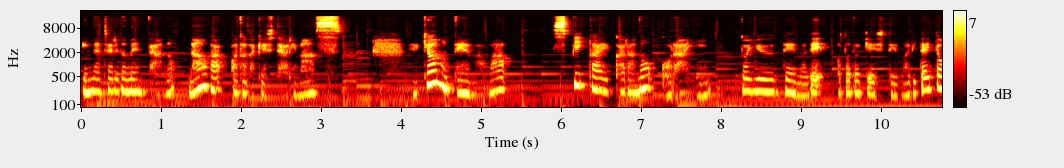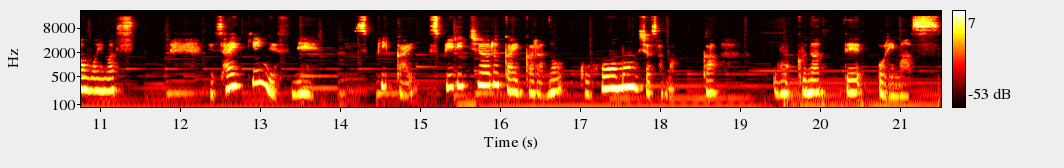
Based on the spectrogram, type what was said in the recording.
インナーチャイルドメンターのなおがお届けしております。今日のテーマは、スピ会からのご来院というテーマでお届けしてまいりたいと思います。最近ですね、スピ会、スピリチュアル界からのご訪問者様が多くなっております。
